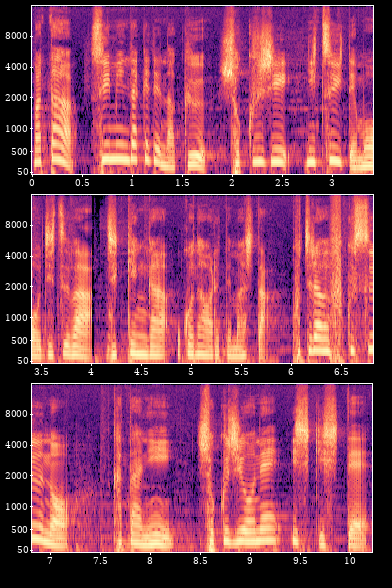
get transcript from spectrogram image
また睡眠だけでなく食事についても実は実験が行われてました。こちらは複数の方に食事をね意識して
